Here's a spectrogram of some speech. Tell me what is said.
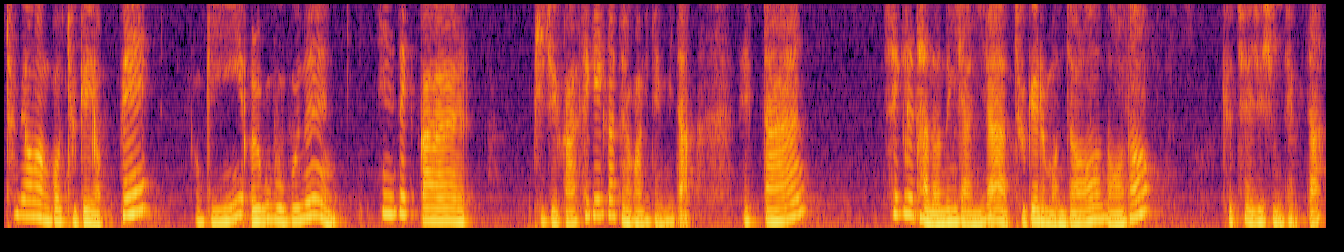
투명한 거 두 개 옆에 여기 얼굴 부분은 흰 색깔 비즈가 3개가 들어가게 됩니다. 일단 3개를 다 넣는 게 아니라 두 개를 먼저 넣어서 교체해 주시면 됩니다.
